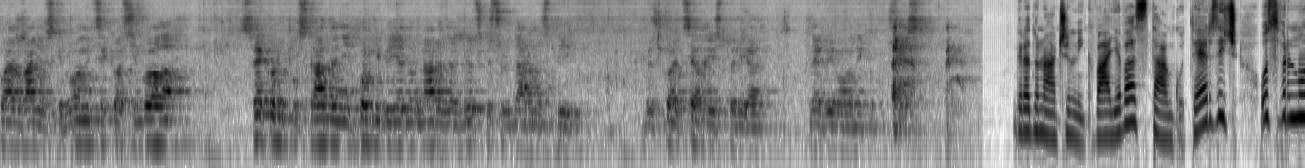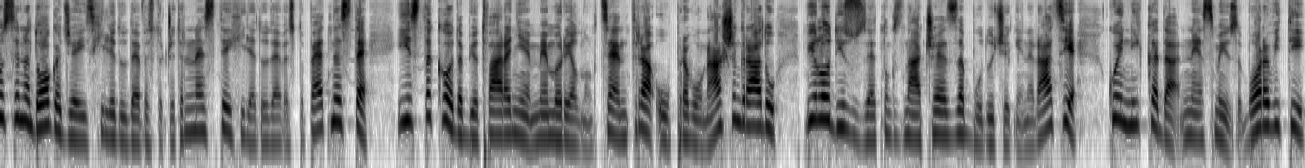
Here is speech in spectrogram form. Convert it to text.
pojam Valjevske bolnice kao simbola svekolikog stradanja i pogibe jednog naroda ljudske solidarnosti bez koje cela istorija ne bi imala nikakvog smisla. Gradonačelnik Valjeva Stanko Terzić osvrnuo se na događaje iz 1914. i 1915. i istakao da bi otvaranje memorialnog centra upravo u našem gradu bilo od izuzetnog značaja za buduće generacije koje nikada ne smeju zaboraviti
